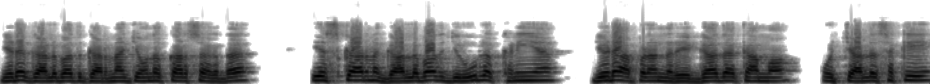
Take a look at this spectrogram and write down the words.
ਜਿਹੜਾ ਗੱਲਬਾਤ ਕਰਨਾ ਚਾਹੁੰਦਾ ਕਰ ਸਕਦਾ। ਇਸ ਕਾਰਨ ਗੱਲਬਾਤ ਜ਼ਰੂਰ ਰੱਖਣੀ ਆ, ਜਿਹੜਾ ਆਪਣਾ ਨਰੇਗਾ ਦਾ ਕੰਮ ਉਹ ਚੱਲ ਸਕੇ।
